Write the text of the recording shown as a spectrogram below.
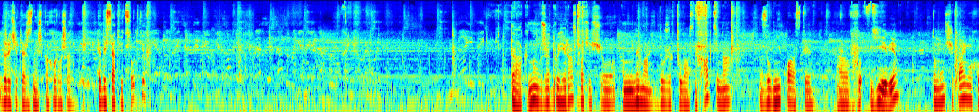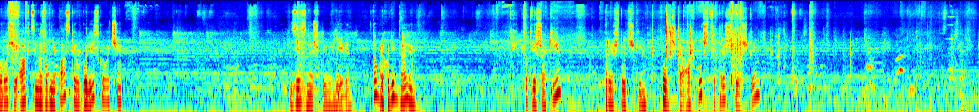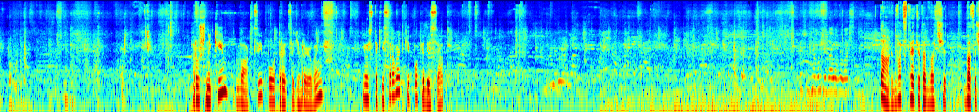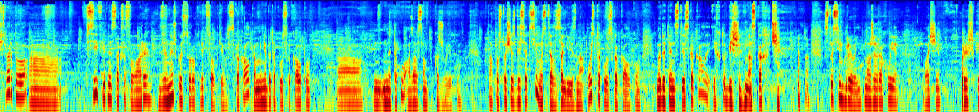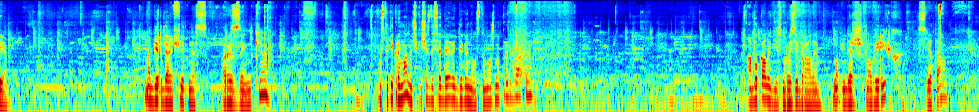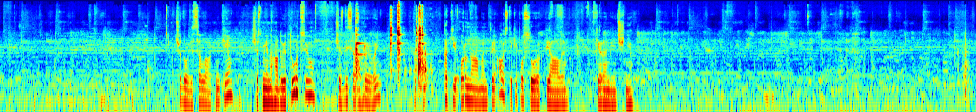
До речі, теж знижка хороша. 50%. Так, ну вже другий раз бачу, що нема дуже класних акцій на зубні пасти в Єві. Тому чекаємо хороші акції на зубні пасти у Полісковичі зі знижкою в Єві. Добре, ходіть далі. Тут вішаки, три штучки, кучка, а в кучці три штучки. Рушники в акції по 30 гривень. І ось такі серветки по 50. Щоб не виглядало волосся. Так, 23 та 20 24 а, всі фітнес-аксесуари зі знижкою 40%. Скакалка, мені би таку скакалку, а, не таку, а зараз вам покажу яку. Та по 167, ось ця залізна, ось таку скакалку. Ми в дитинстві скакали, і хто більше наскаче. 107 гривень. Вона вже рахує ваші прыжки. Набір для фітнес резинки. Ось такі креманочки 69,90 можна придбати. А бокали дійсно розібрали. Ну, іде ж Новий рік, свята. Чудові салатники. Щось мені нагадує Турцію. 60 гривень. Такі, такі орнаменти. А ось такі по 40 піали керамічні.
